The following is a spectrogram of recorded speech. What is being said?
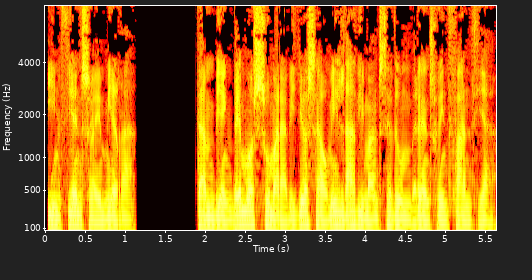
incienso y mirra. También vemos su maravillosa humildad y mansedumbre en su infancia.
